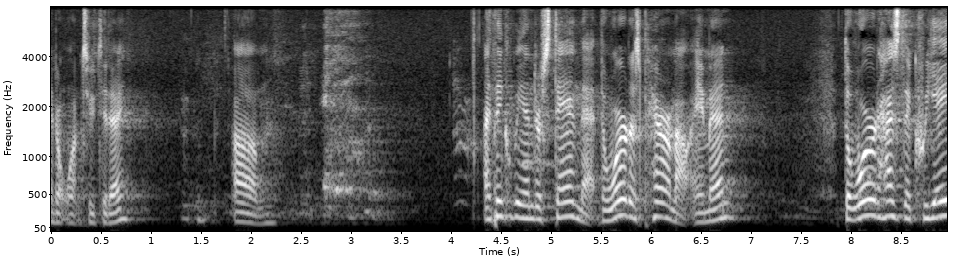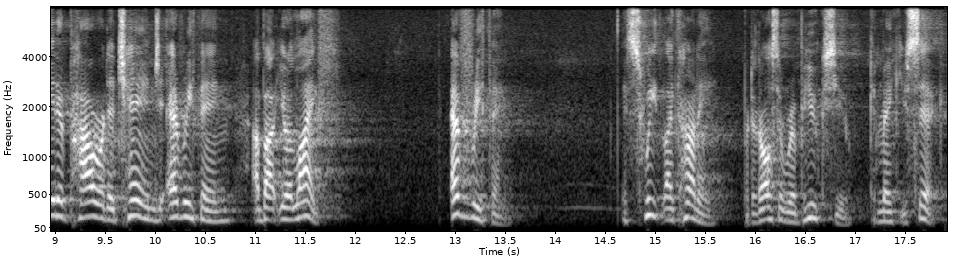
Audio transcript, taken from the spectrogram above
I don't want to today. Um, I think we understand that. The word is paramount, amen? The word has the creative power to change everything about your life. Everything. It's sweet like honey, but it also rebukes you, can make you sick.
